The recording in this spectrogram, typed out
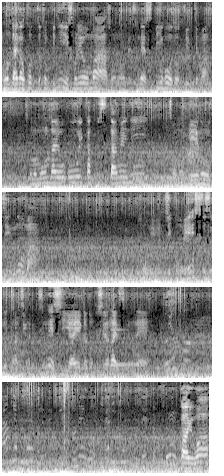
問題が起こった時に、それをまあそのですねスピン報道って言って、まあ、その問題を覆い隠すために、その芸能人のまあそういう事故を演出する感じがですよね、CIA かどうか知らないですけどね。今回は、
